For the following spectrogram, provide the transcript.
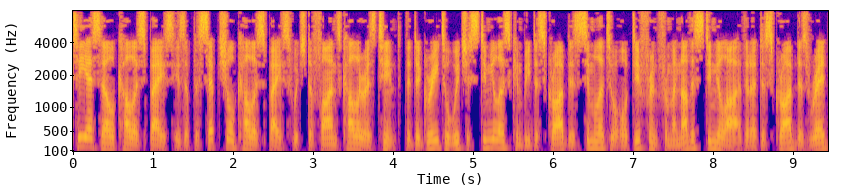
TSL color space is a perceptual color space which defines color as tint the degree to which a stimulus can be described as similar to or different from another stimuli that are described as red,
